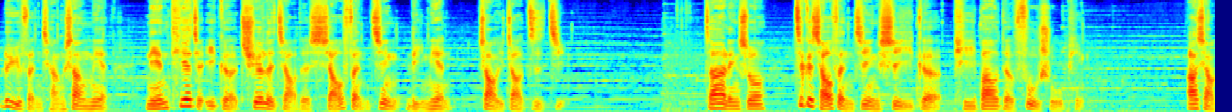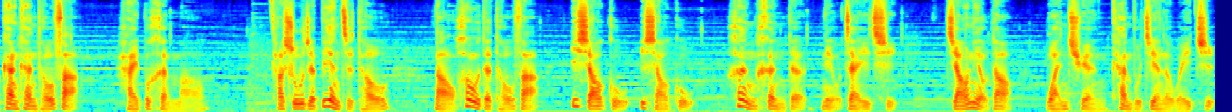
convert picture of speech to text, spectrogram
绿粉墙上面粘贴着一个缺了角的小粉镜，里面照一照自己。张爱玲说，这个小粉镜是一个皮包的附属品。阿小看看头发，还不很毛，他梳着辫子头。脑后的头发一小股一小股恨恨地扭在一起，脚扭到完全看不见了为止，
